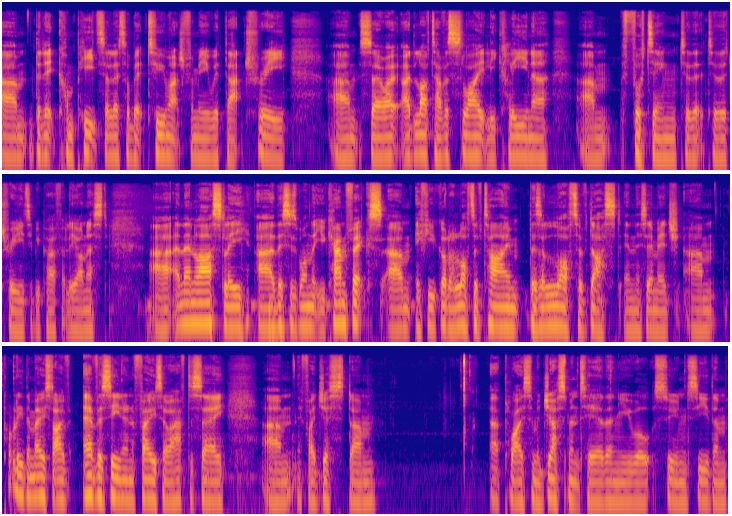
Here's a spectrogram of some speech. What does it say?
um, that it competes a little bit too much for me with that tree. Um, so I, would love to have a slightly cleaner um, footing to the to the tree, to be perfectly honest. Uh, and then lastly, uh, this is one that you can fix um, if you've got a lot of time. There's a lot of dust in this image, um, probably the most I've ever seen in a photo. I have to say, um, if I just um, apply some adjustments here, then you will soon see them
